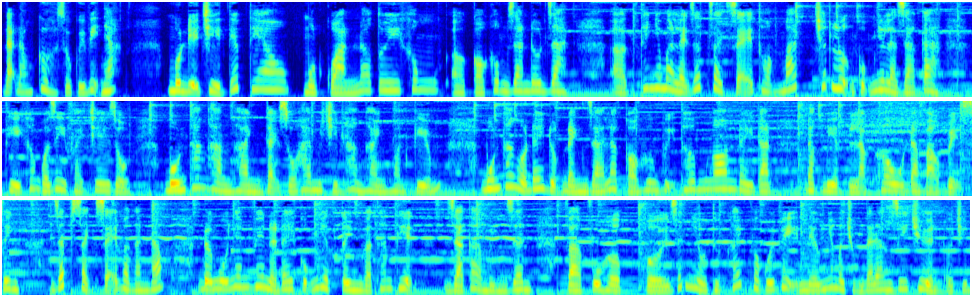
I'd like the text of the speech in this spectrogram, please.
đã đóng cửa rồi quý vị nhé một địa chỉ tiếp theo một quán à, tuy không uh, có không gian đơn giản uh, thế nhưng mà lại rất sạch sẽ thoáng mát chất lượng cũng như là giá cả thì không có gì phải chê rồi. Bốn thang hàng hành tại số 29 hàng hành hoàn kiếm. Bốn thang ở đây được đánh giá là có hương vị thơm ngon đầy đặn đặc biệt là khâu đảm bảo vệ sinh rất sạch sẽ và ngăn nắp. Đội ngũ nhân viên ở đây cũng nhiệt tình và thân thiện giá cả bình dân và phù hợp với rất nhiều thực khách và quý vị nếu như mà chúng ta đang di chuyển ở trên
